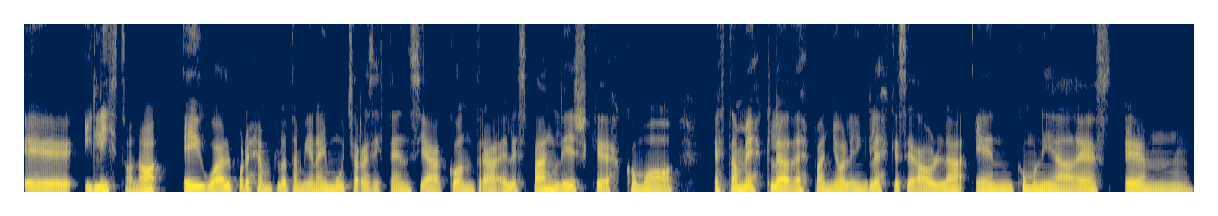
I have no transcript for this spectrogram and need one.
eh, y listo, ¿no? E igual, por ejemplo, también hay mucha resistencia contra el spanglish, que es como esta mezcla de español e inglés que se habla en comunidades em,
